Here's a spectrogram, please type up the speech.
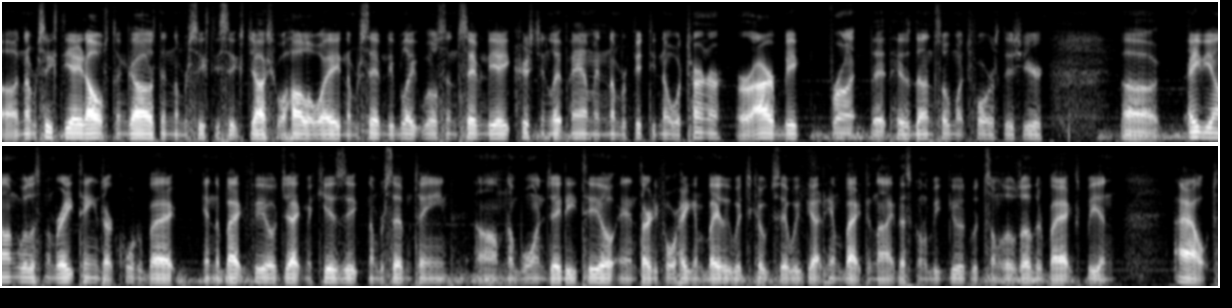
uh, number 68, Austin Gosden. Number 66, Joshua Holloway. Number 70, Blake Wilson. 78, Christian Lipham. And number 50, Noah Turner, or our big front that has done so much for us this year. Uh, Avion Willis, number 18, is our quarterback. In the backfield, Jack McKissick, number 17. Um, number 1, J.D. Till. And 34, Hagan Bailey, which coach said we've got him back tonight. That's going to be good with some of those other backs being – out.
